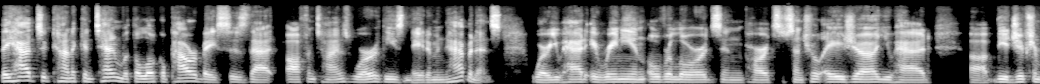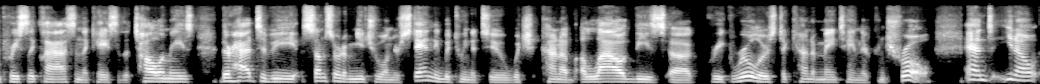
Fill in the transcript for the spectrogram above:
They had to kind of contend with the local power bases that oftentimes were these native inhabitants where you had iranian overlords in parts of central asia you had uh, the Egyptian priestly class in the case of the Ptolemies, there had to be some sort of mutual understanding between the two, which kind of allowed these uh, Greek rulers to kind of maintain their control. And, you know,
